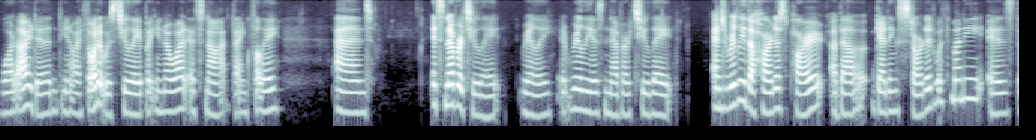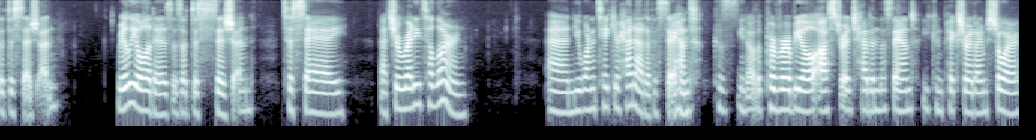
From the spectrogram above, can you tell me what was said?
what I did. You know, I thought it was too late, but you know what? It's not, thankfully. And it's never too late, really. It really is never too late. And really, the hardest part about getting started with money is the decision. Really, all it is is a decision to say that you're ready to learn and you want to take your head out of the sand because, you know, the proverbial ostrich head in the sand, you can picture it, I'm sure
